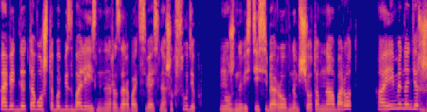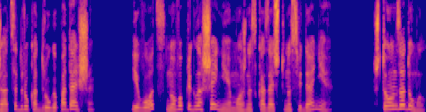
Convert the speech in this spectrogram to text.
А ведь для того, чтобы безболезненно разорвать связь наших судеб, нужно вести себя ровным счетом наоборот, а именно держаться друг от друга подальше. И вот снова приглашение, можно сказать, что на свидание. Что он задумал?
